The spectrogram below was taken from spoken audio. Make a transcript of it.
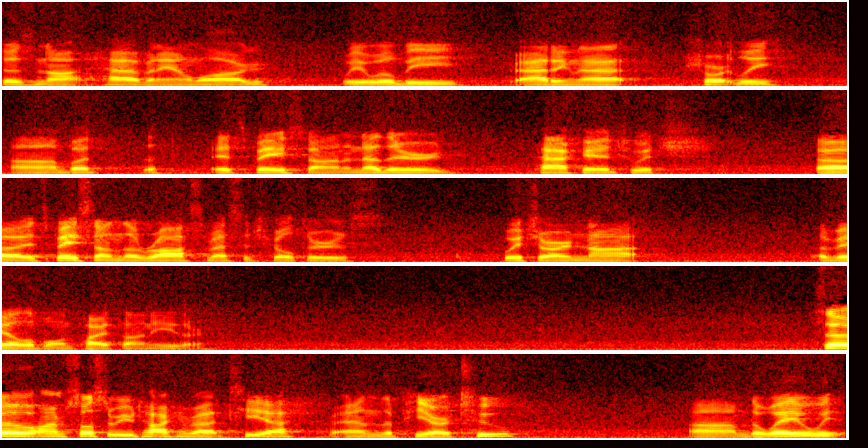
does not have an analog. We will be adding that shortly, um, but it's based on another package which uh, it's based on the ROS message filters, which are not available in Python either. So I'm supposed to be talking about TF and the PR2. Um, the way we,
